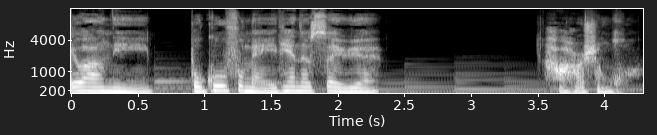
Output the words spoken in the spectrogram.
希望你不辜负每一天的岁月，好好生活。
